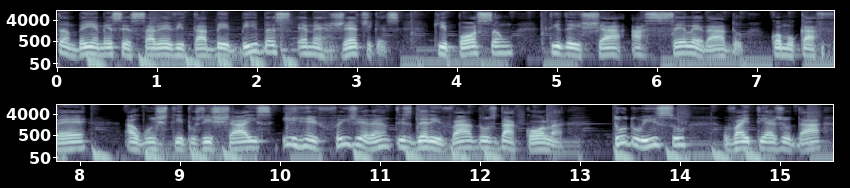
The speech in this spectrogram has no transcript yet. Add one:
também é necessário evitar bebidas energéticas que possam te deixar acelerado, como café, alguns tipos de chás e refrigerantes derivados da cola. Tudo isso vai te ajudar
